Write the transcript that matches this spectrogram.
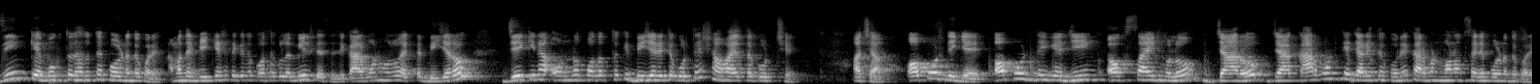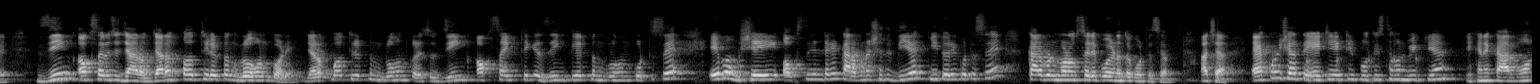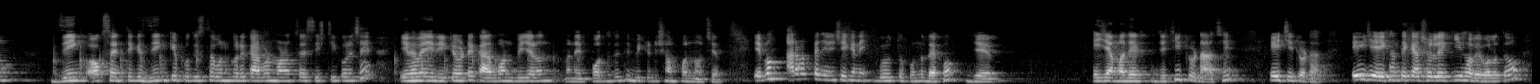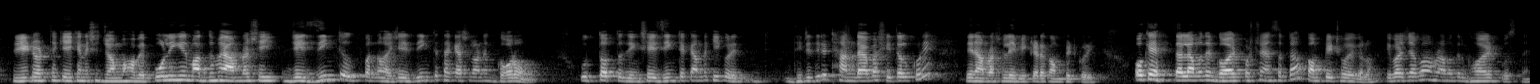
জিঙ্ককে মুক্ত ধাতুতে পরিণত করে। আমাদের বিক্রিয়ার সাথে কিন্তু কথাগুলো মিলতেছে যে কার্বন হলো একটা বিজারক যে কিনা অন্য পদার্থকে বিজারিত করতে সহায়তা করছে। আচ্ছা অপর দিকে অপর দিকে জিঙ্ক অক্সাইড হলো জারক, যা কার্বনকে জারিত করে কার্বন মনোক্সাইডে পরিণত করে। জিঙ্ক অক্সাইড হচ্ছে জারক জারক পদার্থ ইলেকট্রন গ্রহণ করে, জারক পদার্থ ইলেকট্রন গ্রহণ করে। সো জিঙ্ক অক্সাইড থেকে জিঙ্ক ইলেকট্রন গ্রহণ করতেছে এবং সেই অক্সিজেনটাকে কার্বনের সাথে দিয়ে কি তৈরি করতেছে? কার্বন মনোক্সাইডে পরিণত করতেছে। আচ্ছা একই সাথে এটি একটি প্রতিস্থাপন বিক্রিয়া, এখানে কার্বন জিঙ্ক অক্সাইড থেকে জিঙ্ককে প্রতিস্থাপন করে কার্বন মনোক্সাইড সৃষ্টি করেছে। এভাবে এই রিটোর্টে কার্বন বিজারণ মানে পদ্ধতিতে বিক্রিয়াটি সম্পন্ন হচ্ছে। এবং আরও একটা জিনিস এখানে গুরুত্বপূর্ণ, দেখো যে এই যে আমাদের যে চিত্রটা আছে, এই চিত্রটা, এই যে এখান থেকে আসলে কি হবে বলতো? রিটর্ট থেকে এখানে এসে জমা হবে। পোলিং এর মাধ্যমে আমরা সেই, যে জিঙ্কটা উৎপন্ন হয়, সেই জিঙ্কটা থাকে আসলে অনেক গরম, উত্তপ্ত জিঙ্ক সেই জিঙ্কটাকে আমরা কি করি? ধীরে ধীরে ঠান্ডা বা শীতল করি দেন আমরা আসলে এই বিক্রিয়াটা কমপ্লিট করি। ওকে তাহলে আমাদের গয়ের প্রশ্নের অ্যান্সারটা কমপ্লিট হয়ে গেল। এবার যাব আমরা আমাদের ঘয়ের প্রশ্নে।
